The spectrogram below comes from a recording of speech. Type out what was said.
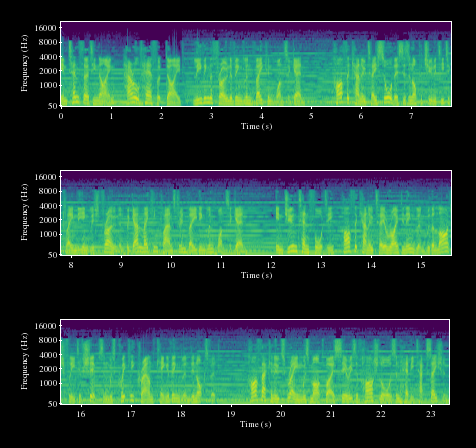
In 1039, Harold Harefoot died, leaving the throne of England vacant once again. Harthacanute saw this as an opportunity to claim the English throne and began making plans to invade England once again. In June 1040, Harthacanute arrived in England with a large fleet of ships and was quickly crowned King of England in Oxford. Harthacnut's reign was marked by a series of harsh laws and heavy taxation,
